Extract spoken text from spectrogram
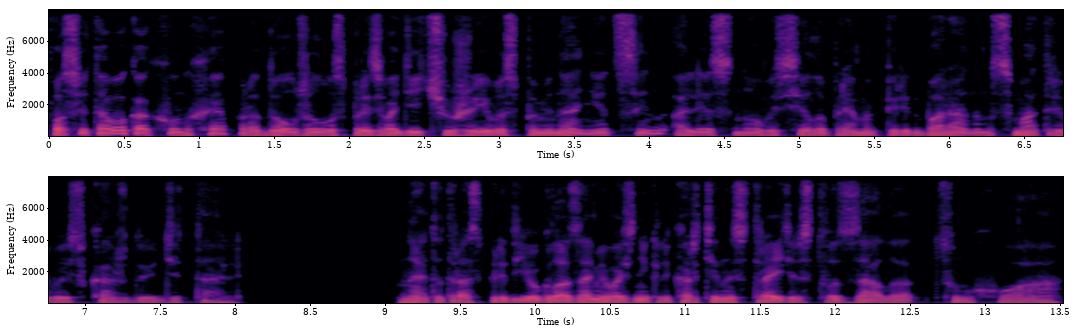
После того, как Хунхэ продолжил воспроизводить чужие воспоминания, Цин Але снова села прямо перед бараном, всматриваясь в каждую деталь. На этот раз перед ее глазами возникли картины строительства зала Цунхуа.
